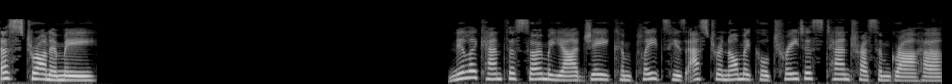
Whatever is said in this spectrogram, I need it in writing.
Astronomy Nilakantha Somayaji completes his astronomical treatise Tantrasamgraha.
